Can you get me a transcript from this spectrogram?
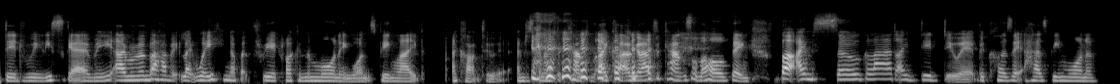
did really scare me. I remember having like waking up at three o'clock in the morning once being like, I can't do it. I'm just gonna have to cancel. I I'm gonna have to cancel the whole thing. But I'm so glad I did do it because it has been one of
